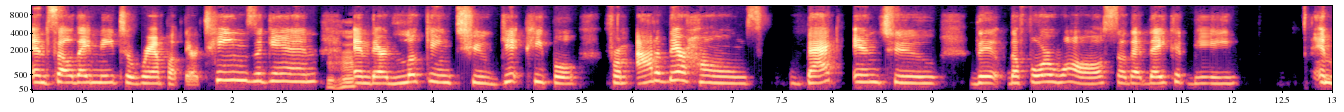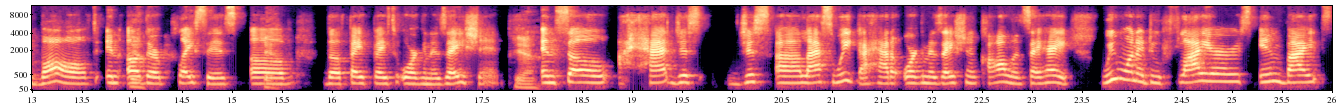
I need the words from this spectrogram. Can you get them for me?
And so they need to ramp up their teams again. Mm-hmm. And they're looking to get people from out of their homes back into the, the four walls so that they could be involved in yeah. other places of yeah. the faith-based organization. Yeah. And so I had just just uh, last week, I had an organization call and say, Hey, we want to do flyers, invites,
